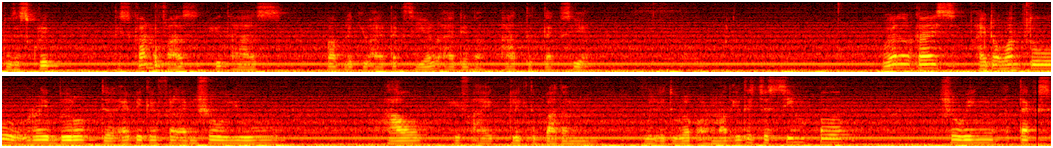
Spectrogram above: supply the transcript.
to the script. This canvas it has public UI text here. I did not add the text here. Well guys I don't want to rebuild the APK file and show you how if I click the button will it work or not. It is just simple showing a text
